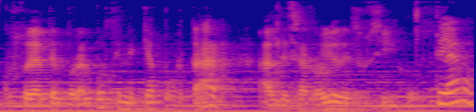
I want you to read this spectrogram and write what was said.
custodia temporal, pues tiene que aportar al desarrollo de sus hijos. Claro.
